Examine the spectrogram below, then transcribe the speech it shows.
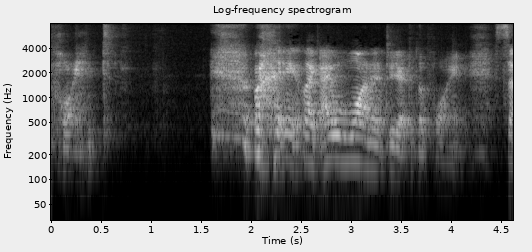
point. right? Like, I wanted to get to the point. So,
